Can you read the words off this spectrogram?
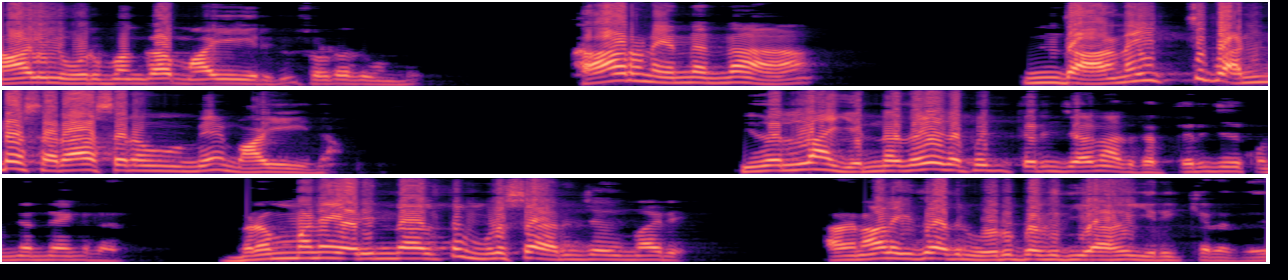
நாளில் ஒரு பங்கா மாயை இருக்குன்னு சொல்றது உண்டு. காரணம் என்னன்னா இந்த அனைத்து அண்ட சராசரமுமே மாயை தான். இதெல்லாம் என்னதே இதை பத்தி தெரிஞ்சாலும் அதுக்கு தெரிஞ்சது கொஞ்சம் தேங்கிறார் பிரம்மனை அறிந்தால்தான் முழுசா அறிஞ்சது மாதிரி. அதனால இது அதில் ஒரு பகுதியாக இருக்கிறது.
